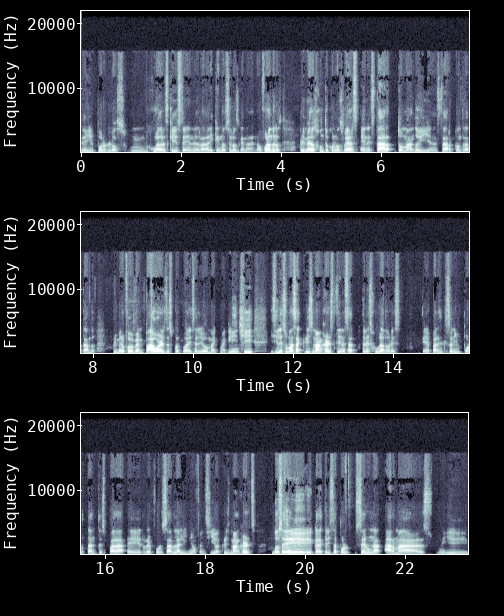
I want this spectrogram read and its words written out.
ir por los mm, jugadores que ellos tenían en el radar y que no se los ganaran, ¿no? Fueron de los primeros junto con los Bears en estar tomando y en estar contratando. Primero fue Ben Powers, después por ahí salió Mike McGlinchey, y si le sumas a Chris Manhurst, tienes a tres jugadores que me parece que son importantes para eh, reforzar la línea ofensiva. Chris Manhurst no se caracteriza por ser una arma eh,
